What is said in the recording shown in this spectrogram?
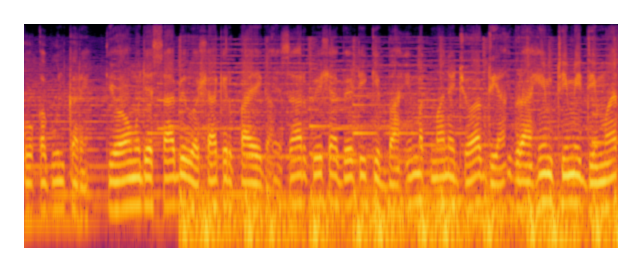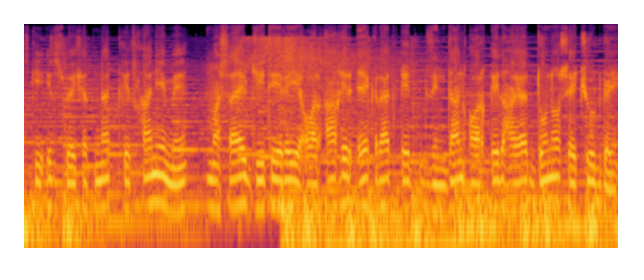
को कबूल करे। कि वह मुझे साबिर व शाकिर पाएगा? एसार पेशा बेटी की बाहिमत माँ ने जवाब दिया। इब्राहिम तीमी दिमाग की इस वहशतनाक खाने में मसाइब जीते रहे और आखिर एक रात के जिंदान और कैद हयात दोनों से छूट गए।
